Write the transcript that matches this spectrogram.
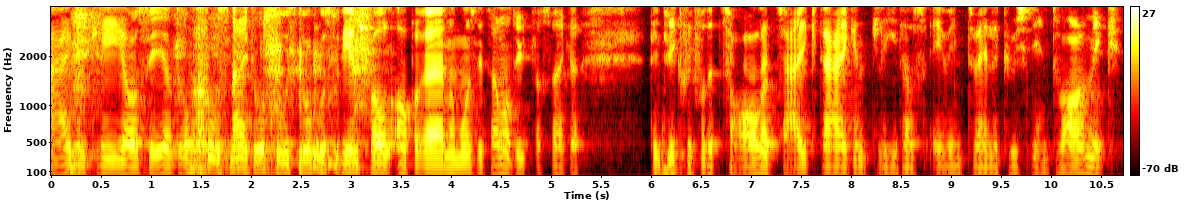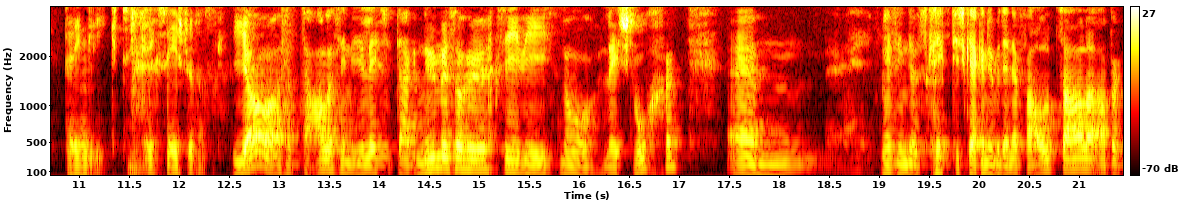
eigentlich ja sehr durchaus, nein, durchaus, durchaus verdienstvoll, aber äh, man muss jetzt auch mal deutlich sagen, die Entwicklung der Zahlen zeigt eigentlich, dass eventuell eine gewisse Entwarnung drin liegt. Wie siehst du das? Ja, also die Zahlen sind in den letzten Tagen nicht mehr so hoch gewesen wie noch letzte Woche. Ähm, wir sind ja skeptisch gegenüber den Fallzahlen, aber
